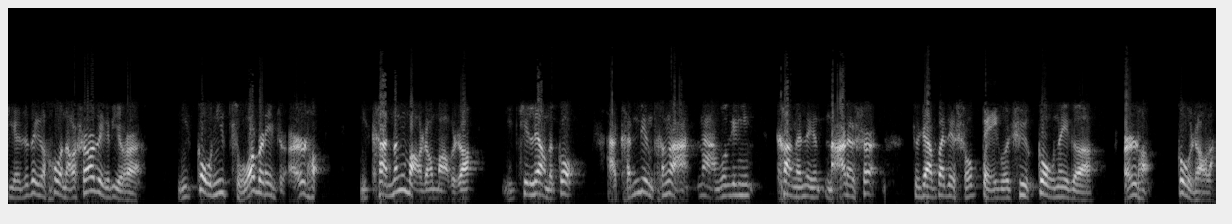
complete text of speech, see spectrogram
接着这个后脑勺这个地方，你够你左边那只耳朵，你看能摸着摸不着？你尽量的够啊，肯定疼啊。那我给你看看那个哪的事儿，就这样把这手背过去够那个耳朵，够着了，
